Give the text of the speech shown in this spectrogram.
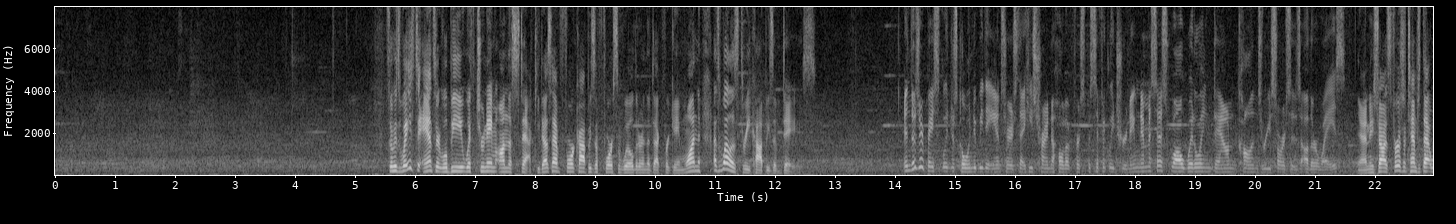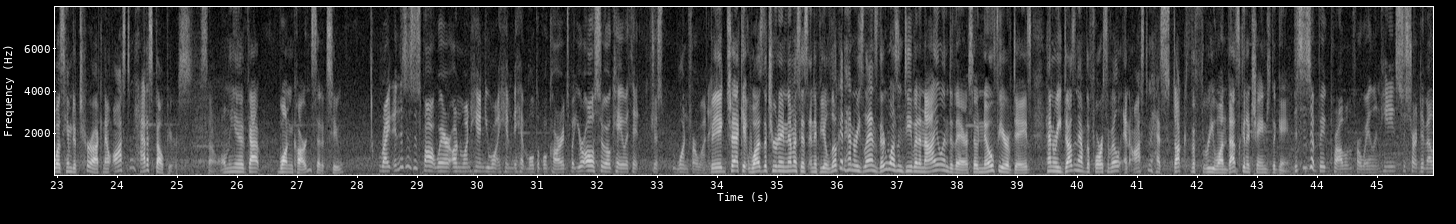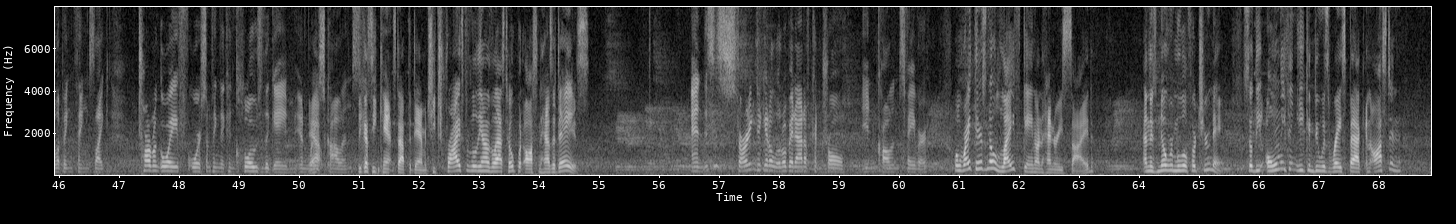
So his ways to answer it will be with True Name on the stack. He does have four copies of Force of Will that are in the deck for game one, as well as three copies of Daze. And those are basically just going to be the answers that he's trying to hold up for specifically True Name Nemesis while whittling down Collins' resources other ways. Yeah, and he saw his first attempt at that was Hymn to Tourach. Now, Austin had a Spell Pierce, so only got one card instead of two. Right, and this is a spot where on one hand you want him to hit multiple cards, but you're also okay with it just one for one. Big check. It was the True Name Nemesis, and if you look at Henry's lands, there wasn't even an island there, so no fear of Daze. Henry doesn't have the Force of Will, and Austin has stuck the 3-1. That's going to change the game. This is a big problem for Whalen. He needs to start developing things like Tarmogoyf or something that can close the game and yeah. race Collins. Because he can't stop the damage. He tries for Liliana the Last Hope, but Austin has a Daze. And this is starting to get a little bit out of control in Collins' favor. Well, right, there's no life gain on Henry's side, and there's no removal for True Name. So the only thing he can do is race back, and Austin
